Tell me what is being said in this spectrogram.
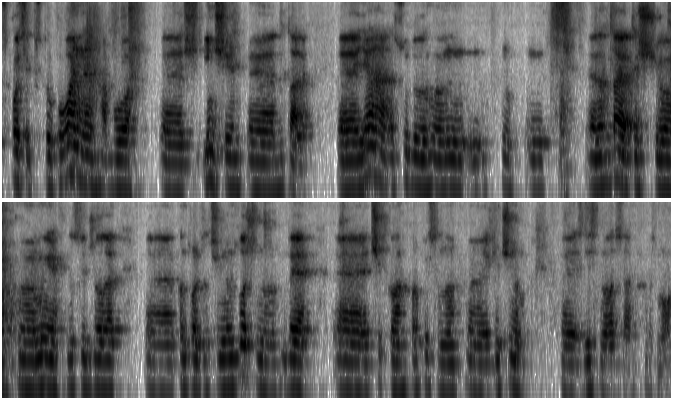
спосіб спілкування або е, інші е, деталі. Е, Я суду ну, е, нагадаю те, що е, ми досліджували е, контроль за вчиненням злочину, де е, чітко прописано, е, яким чином е, здійснювалася розмова.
